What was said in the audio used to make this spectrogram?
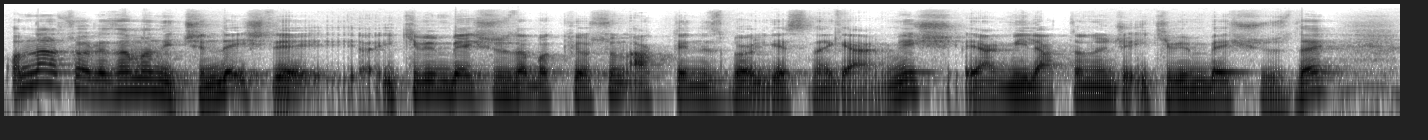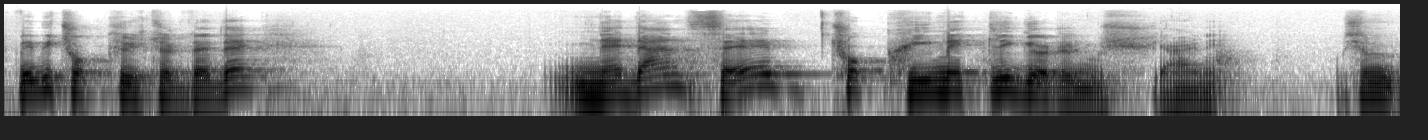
Ondan sonra zaman içinde işte 2500'de bakıyorsun Akdeniz bölgesine gelmiş. Yani milattan önce 2500'de ve birçok kültürde de nedense çok kıymetli görülmüş. Yani Şimdi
